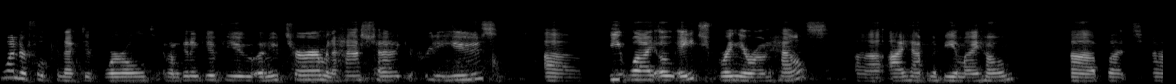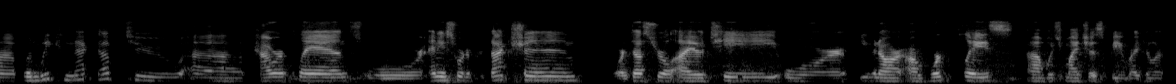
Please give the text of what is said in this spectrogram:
wonderful connected world, and I'm going to give you a new term and a hashtag you're free to use uh, BYOH, bring your own house. Uh, I happen to be in my home. Uh, but uh, when we connect up to uh, power plants or any sort of production or industrial IoT or even our, our workplace, uh, which might just be regular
